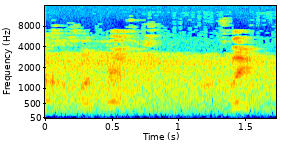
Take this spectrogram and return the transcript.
لك خفاف ليه؟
